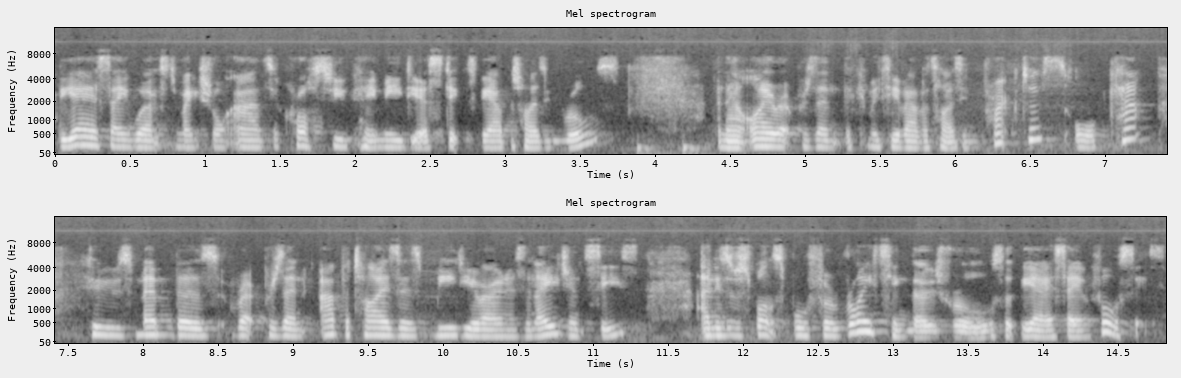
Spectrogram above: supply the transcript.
The ASA works to make sure ads across UK media stick to the advertising rules. And now I represent the Committee of Advertising Practice, or CAP, whose members represent advertisers, media owners, and agencies, and is responsible for writing those rules that the ASA enforces.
